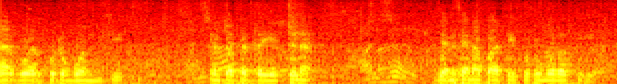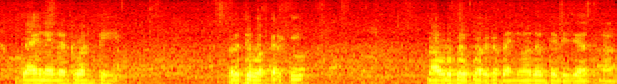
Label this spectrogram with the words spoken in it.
బండారు గారి కుటుంబం నుంచి ఇంత పెద్ద ఎత్తున జనసేన పార్టీ కుటుంబంలోకి జాయిన్ అయినటువంటి ప్రతి ఒక్కరికి నా హృదయపూర్వక ధన్యవాదాలు తెలియజేస్తున్నాను.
